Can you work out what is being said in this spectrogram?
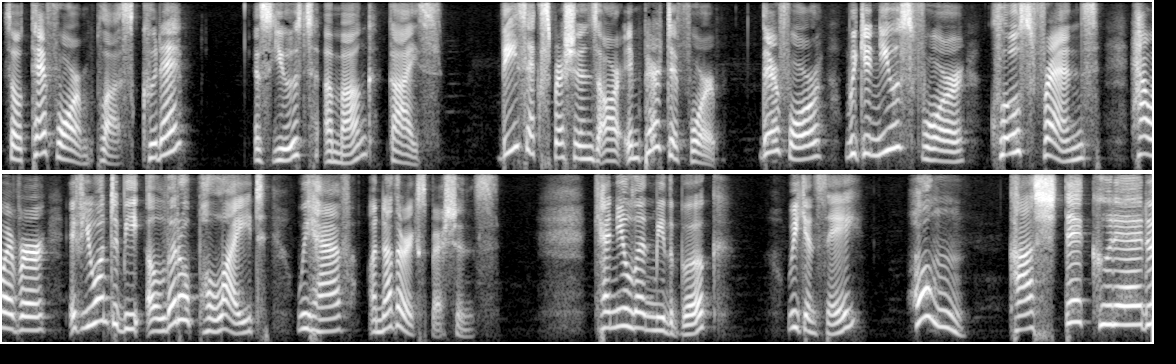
So te form plus くれ is used among guys. These expressions are imperative form. Therefore, we can use for close friends. However, if you want to be a little polite, we have another expressions. Can you lend me the book? We can say 本貸してくれる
